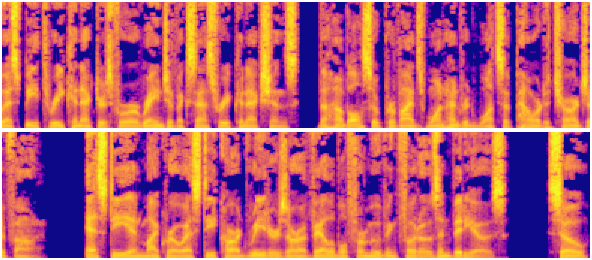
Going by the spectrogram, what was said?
USB 3 connectors for a range of accessory connections, the hub also provides 100 watts of power to charge a phone. SD and micro SD card readers are available for moving photos and videos. So,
